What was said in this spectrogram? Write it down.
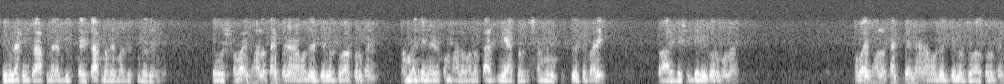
সেগুলো কিন্তু আপনারা বিস্তারিত আপনাদের মাঝে তুলে ধরবো। তো সবাই ভালো থাকবেন আর আমাদের জন্য দোয়া করবেন। আমরা যেন এরকম ভালো ভালো কাজ নিয়ে আপনাদের সামনে উপস্থিত হতে পারি। তো আর বেশি দেরি করব না। সবাই ভালো থাকবেন আর আমাদের জন্য দোয়া করবেন।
